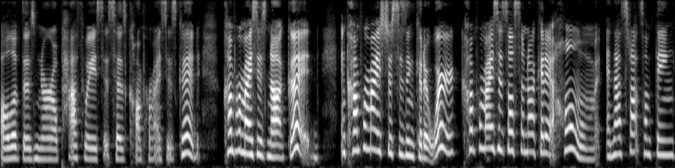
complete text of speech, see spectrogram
all of those neural pathways that says compromise is good. Compromise is not good. And compromise just isn't good at work. Compromise is also not good at home. And that's not something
